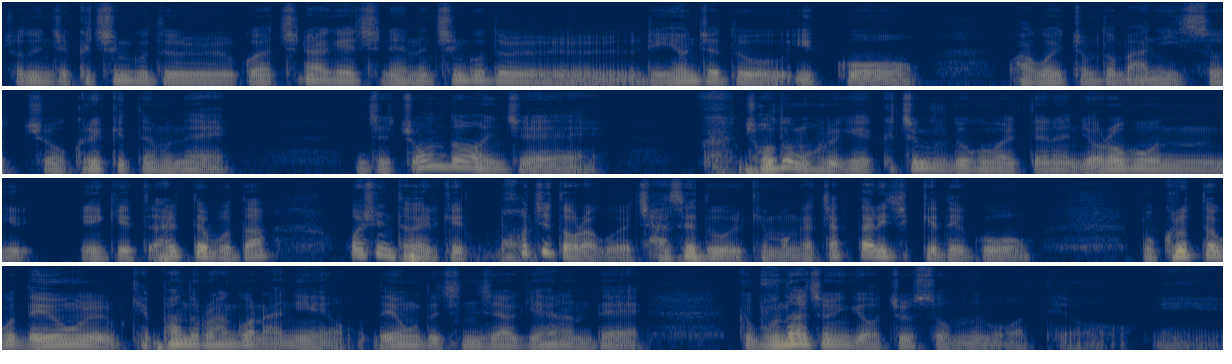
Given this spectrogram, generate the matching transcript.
저도 이제 그 친구들과 친하게 지내는 친구들이 현재도 있고 과거에 좀 더 많이 있었죠. 그랬기 때문에 이제 좀 더 이제 저도 모르게 그 친구들 녹음할 때는 여러분 얘기할 때보다 훨씬 더 이렇게 퍼지더라고요. 자세도 이렇게 뭔가 짝다리 짚게 되고 뭐 그렇다고 내용을 개판으로 한 건 아니에요. 내용도 진지하게 하는데 그 문화적인 게 어쩔 수 없는 것 같아요. 예.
